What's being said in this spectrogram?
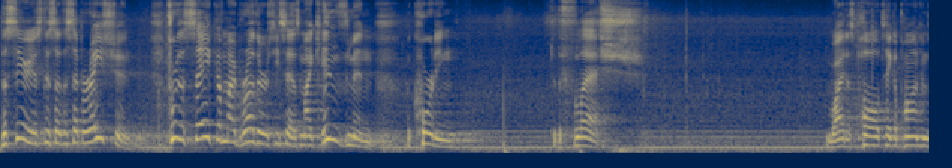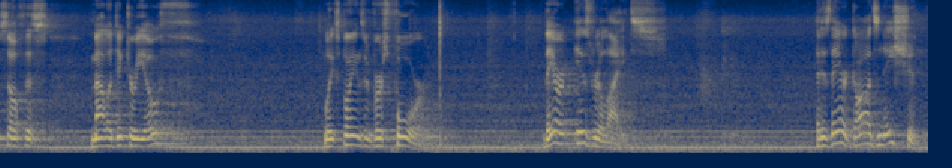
the seriousness of the separation. For the sake of my brothers, he says, my kinsmen, according to the flesh. Why does Paul take upon himself this maledictory oath? Well, he explains in verse 4 they are Israelites. That is, they are God's nation.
